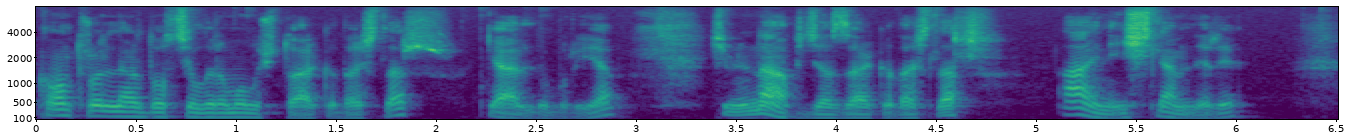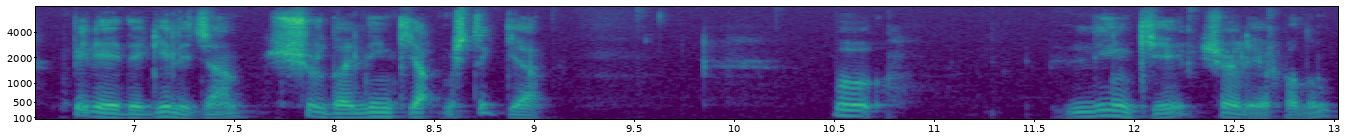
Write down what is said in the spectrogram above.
Kontroller dosyalarım oluştu arkadaşlar. Geldi buraya. Şimdi ne yapacağız arkadaşlar? Aynı işlemleri Bileğe de geleceğim. Şurada link yapmıştık ya. Bu linki şöyle yapalım.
